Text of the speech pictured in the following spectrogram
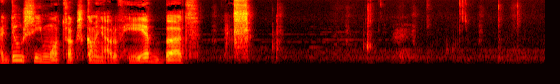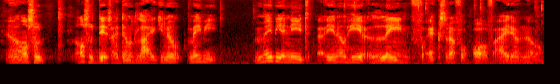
I do see more trucks coming out of here, but also also this I don't like. You know, maybe maybe I need uh, you know here a lane for extra for off. I don't know.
